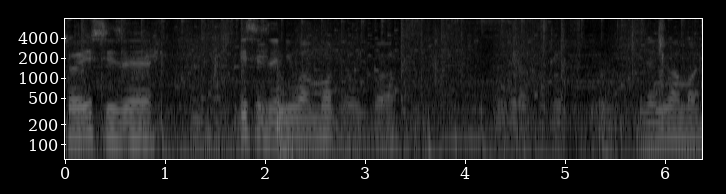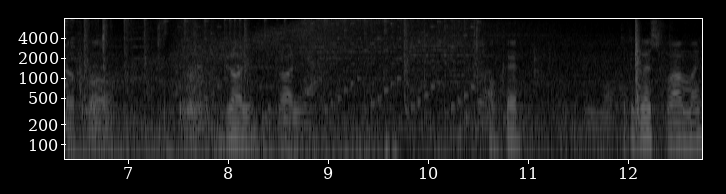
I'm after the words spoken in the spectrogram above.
So this is a this is a newer model. For, 2014. is a newer model for drone. Drone, yeah. Okay. It goes for how much?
